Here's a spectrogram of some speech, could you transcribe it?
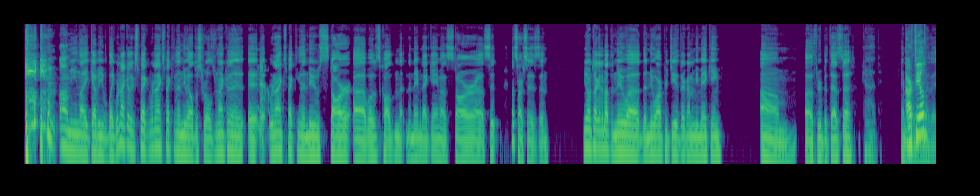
I mean like I mean like we're not gonna expect we're not expecting the new Elder Scrolls. We're not gonna uh, No. we're not expecting the new Star. Uh, what was it called the the name of that game? Uh, Star. Uh, Cit- not Star Citizen. You know I'm talking about the new uh the new RPG that they're gonna be making. Um, uh, through Bethesda. God. Can't remember the name Starfield?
